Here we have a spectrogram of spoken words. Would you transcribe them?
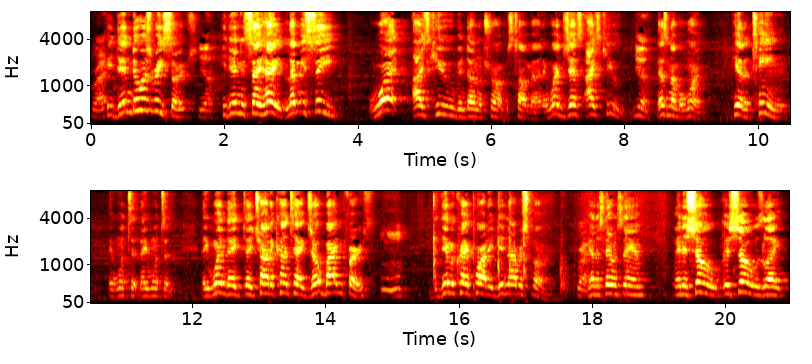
Right. He didn't do his research. Yeah. He didn't say, "Hey, let me see what Ice Cube and Donald Trump was talking about." It wasn't just Ice Cube. Yeah. That's number one. He had a team. They went to. They went to. They went. They they tried to contact Joe Biden 1st mm-hmm. The Democrat Party did not respond. Right. You understand what I'm saying? And it shows. It shows like.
